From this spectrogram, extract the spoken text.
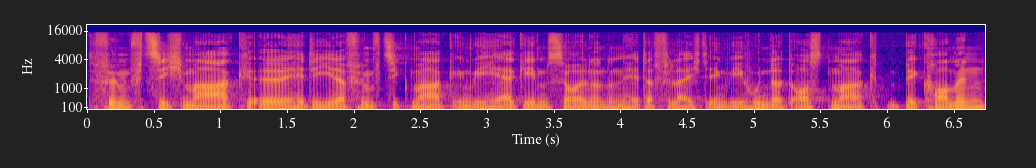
50 Mark, äh, hätte jeder 50 Mark irgendwie hergeben sollen und dann hätte er vielleicht irgendwie 100 Ostmark bekommen.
